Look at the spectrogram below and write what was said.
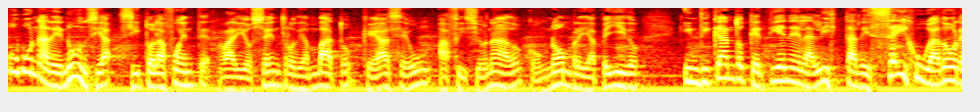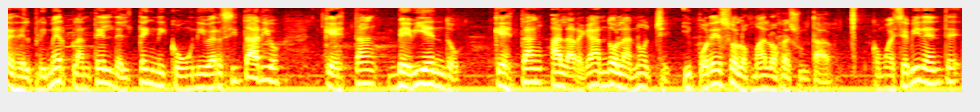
Hubo una denuncia, cito la fuente, Radio Centro de Ambato, que hace un aficionado con nombre y apellido, indicando que tiene la lista de seis jugadores del primer plantel del técnico universitario que están bebiendo, que están alargando la noche y por eso los malos resultados. Como es evidente,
